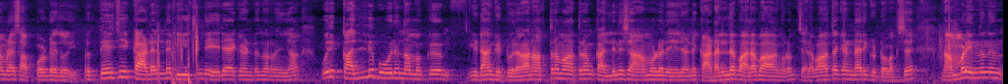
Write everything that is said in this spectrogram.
നമ്മളെ സപ്പോർട്ട് ചെയ്തു. പ്രത്യേകിച്ച് ഈ കടലിന്റെ ബീച്ചിന്റെ ഏരിയ ഒക്കെ ഉണ്ടെന്ന് പറഞ്ഞു കഴിഞ്ഞാൽ ഒരു കല്ല് പോലും നമുക്ക് ഇടാൻ കിട്ടൂല. കാരണം അത്രമാത്രം കല്ലിന് ക്ഷാമമുള്ള ഒരു ഏരിയയാണ് കടലിന്റെ പല ഭാഗങ്ങളും ചില ഭാഗത്തൊക്കെ ഉണ്ടായിരിക്കും കിട്ടുമോ പക്ഷേ നമ്മൾ ഇന്ന് നിന്ന്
